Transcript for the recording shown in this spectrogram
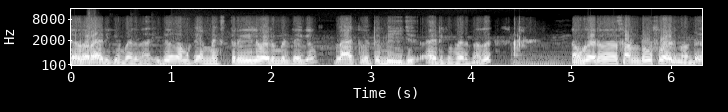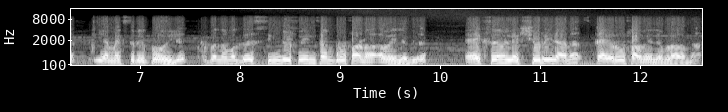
ലെതർ ആയിരിക്കും വരുന്നത്. ഇത് നമുക്ക് എം എക്സ് ത്രീയിൽ വരുമ്പോഴത്തേക്കും ബ്ലാക്ക് വിത്ത് ബീജ് ആയിരിക്കും വരുന്നത്. നമുക്ക് വരുന്നത് സൺറൂഫ് വരുന്നുണ്ട് ഈ എം എക്സ് ത്രീ പ്രോയിൽ അപ്പം നമുക്ക് സിംഗിൾ ഫെയിൻ സൺറൂഫ് ആണ് അവൈലബിൾ എക്സ് സെവൻ ലക്ഷറിയിലാണ് സ്കൈ റൂഫ് അവൈലബിൾ ആവുന്നത്.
